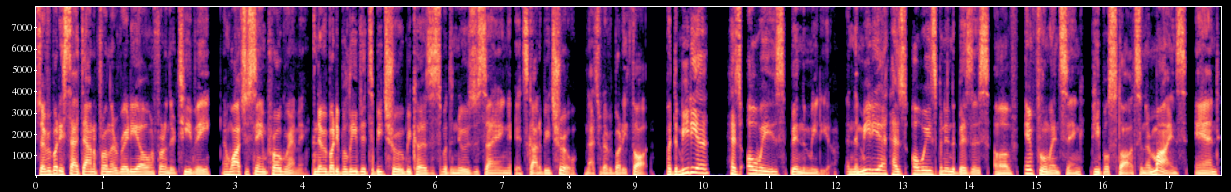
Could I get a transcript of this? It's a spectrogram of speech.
So everybody sat down in front of their radio, in front of their TV, and watched the same programming. And everybody believed it to be true because this is what the news is saying. It's got to be true. And that's what everybody thought. But the media has always been the media. And the media has always been in the business of influencing people's thoughts and their minds, and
